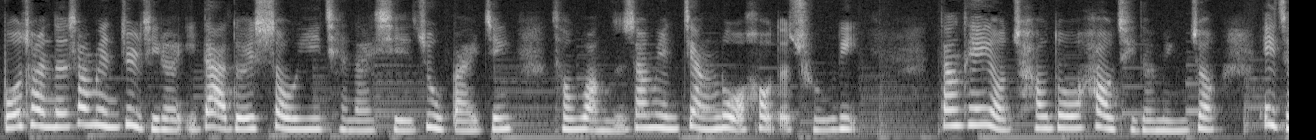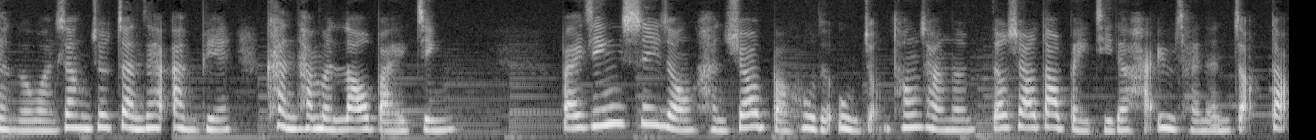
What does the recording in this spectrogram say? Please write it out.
驳船的上面聚集了一大堆兽医前来协助白鲸从网子上面降落后的处理。当天有超多好奇的民众，一整个晚上就站在岸边看他们捞白鲸。白鲸是一种很需要保护的物种，通常呢都是要到北极的海域才能找到，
